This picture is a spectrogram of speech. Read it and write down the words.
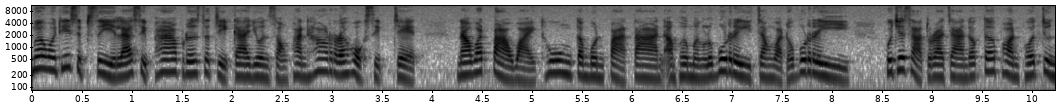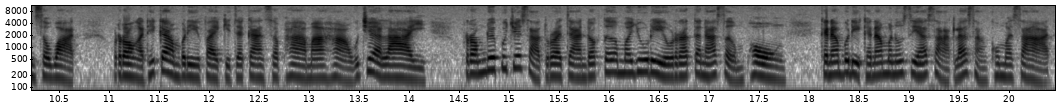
เมื่อวันที่ 14 และ 15 พฤศจิกายน 2567 ณ วัดป่าหวายทุ่ง ตำบลป่าตาล อำเภอเมืองลบบุรี จังหวัดลบบุรี ผู้ช่วยศาสตราจารย์ ดรพรพจน์จุนสวัสดิ์ รองอธิการบดีฝ่ายกิจการสภามหาวิทยาลัย พร้อมด้วยผู้ช่วยศาสตราจารย์ ดรมยุรีรัตนเสริมพงศ์ คณะบดีคณะมนุษยศาสตร์และสังคมศาสตร์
